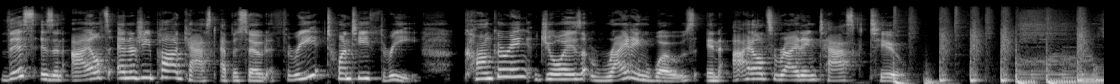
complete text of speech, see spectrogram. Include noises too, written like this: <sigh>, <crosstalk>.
This is an IELTS Energy Podcast, episode 323 Conquering Joy's Writing Woes in IELTS Writing Task 2.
